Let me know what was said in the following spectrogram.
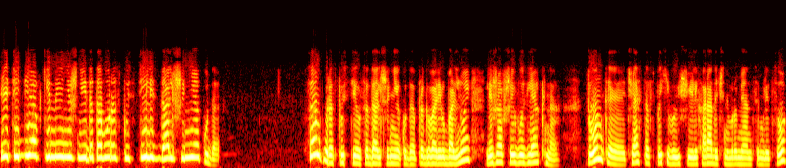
эти девки нынешние до того распустились, дальше некуда. — Сам ты распустился дальше некуда, — проговорил больной, лежавший возле окна. Тонкое, часто вспыхивающее лихорадочным румянцем лицо,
